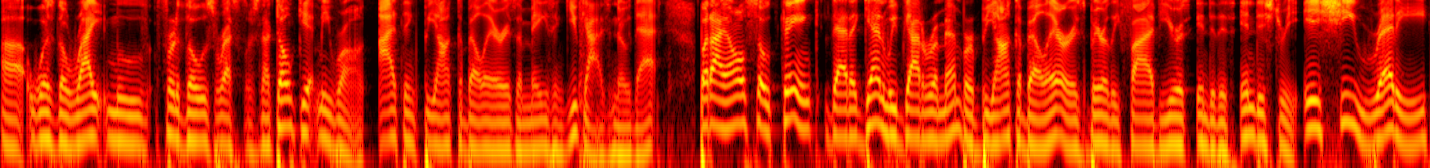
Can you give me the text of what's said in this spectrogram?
uh, was the right move for those wrestlers. Now, don't get me wrong. I think Bianca Belair is amazing. You guys know that. But I also think that, again, we've got to remember Bianca Belair is barely five years into this industry. Is she ready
